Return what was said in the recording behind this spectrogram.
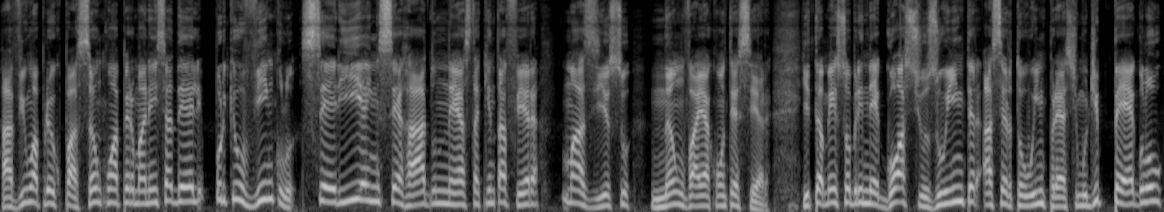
Havia uma preocupação com a permanência dele, porque o vínculo seria encerrado nesta quinta-feira, mas isso não vai acontecer. E também sobre negócios, o Inter acertou o empréstimo de Peglow,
